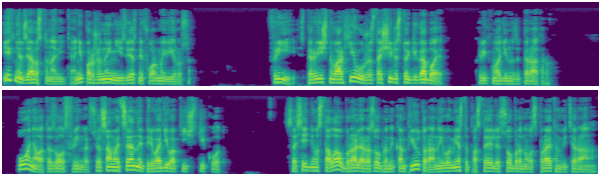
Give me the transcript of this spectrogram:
«Их нельзя восстановить, они поражены неизвестной формой вируса». «Фри, с первичного архива уже стащили 100 гигабайт», – крикнул один из операторов. «Понял», – отозвался Фрингер, – «все самое ценное переводи в оптический код». С соседнего стола убрали разобранный компьютер, а на его место поставили собранного спрайтом ветерана.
